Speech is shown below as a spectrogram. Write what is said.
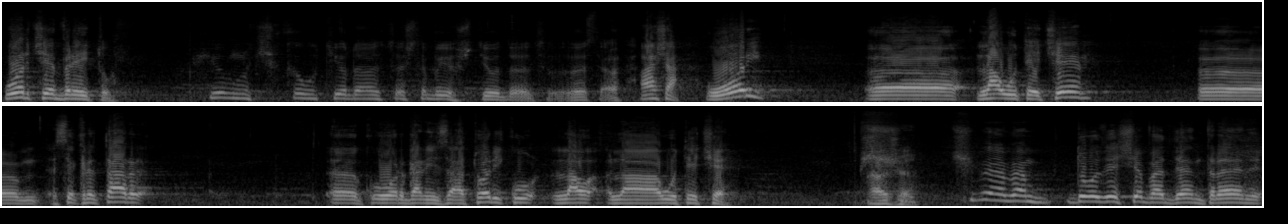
orice vrei tu. Eu nu ce căut eu la ăștia, bă, eu știu de ăsta. Așa, ori uh, la UTC, uh, secretar uh, cu organizatorii cu, la, la UTC. Așa. Și noi aveam 20 ceva de ani, trei ani.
